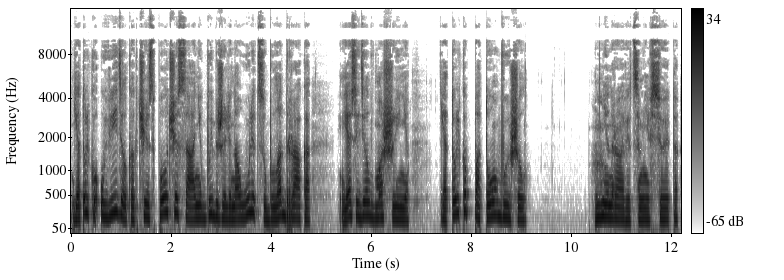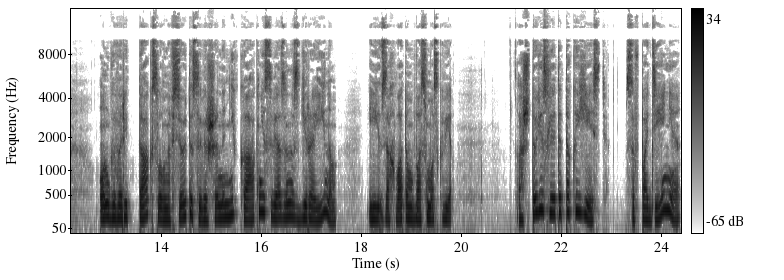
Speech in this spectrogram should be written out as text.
Я только увидел, как через полчаса они выбежали на улицу, была драка. Я сидел в машине». Я только потом вышел. Не нравится мне все это. Он говорит так, словно все это совершенно никак не связано с героином и захватом вас в Москве. А что, если это так и есть? Совпадение?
